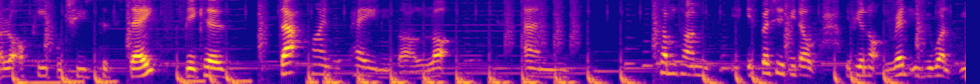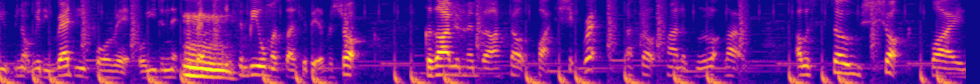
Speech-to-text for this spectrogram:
a lot of people choose to stay because that kind of pain is a lot. And sometimes especially if you don't if you're not ready if you weren't you're not really ready for it or you didn't expect mm. it, it can be almost like a bit of a shock. Because i remember i felt quite shipwrecked. I felt kind of lot like i was so shocked by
